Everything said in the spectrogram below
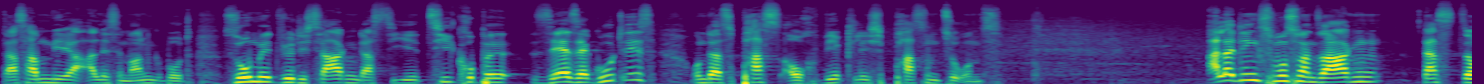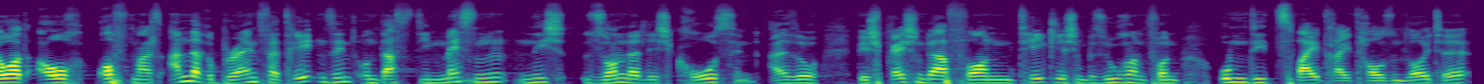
das haben wir ja alles im Angebot. Somit würde ich sagen, dass die Zielgruppe sehr, sehr gut ist und das passt auch wirklich passend zu uns. Allerdings muss man sagen, dass dort auch oftmals andere Brands vertreten sind und dass die Messen nicht sonderlich groß sind. Also wir sprechen da von täglichen Besuchern von um die 2.000, 3.000 Leute.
